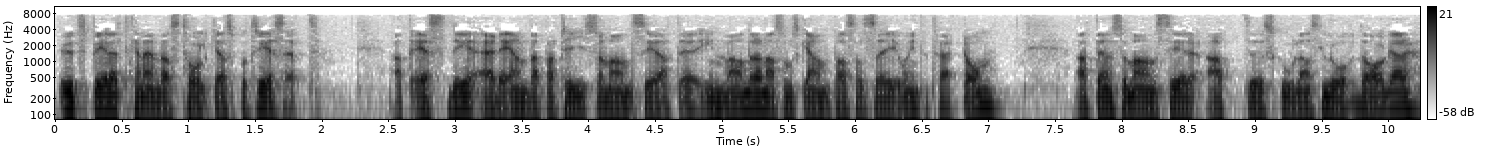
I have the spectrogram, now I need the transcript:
Utspelet kan endast tolkas på tre sätt. Att SD är det enda parti som anser att det är invandrarna som ska anpassa sig och inte tvärtom. Att den som anser att eh, skolans lovdagar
